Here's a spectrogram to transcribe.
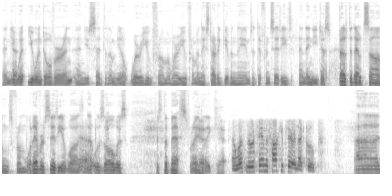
and you yeah. went you went over and, and you said to them, you know, where are you from and where are you from? And they started giving names of different cities, and then you just yeah. belted out songs from whatever city it was, and that was always just the best, right? like, and wasn't there a famous hockey player in that group? Uh,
